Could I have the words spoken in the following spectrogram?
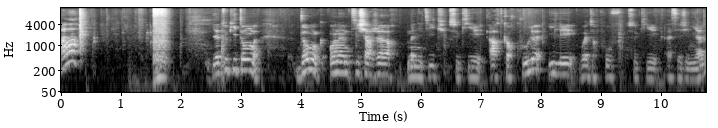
Ah Il y a tout qui tombe. Donc, on a un petit chargeur magnétique, ce qui est hardcore cool. Il est waterproof, ce qui est assez génial.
